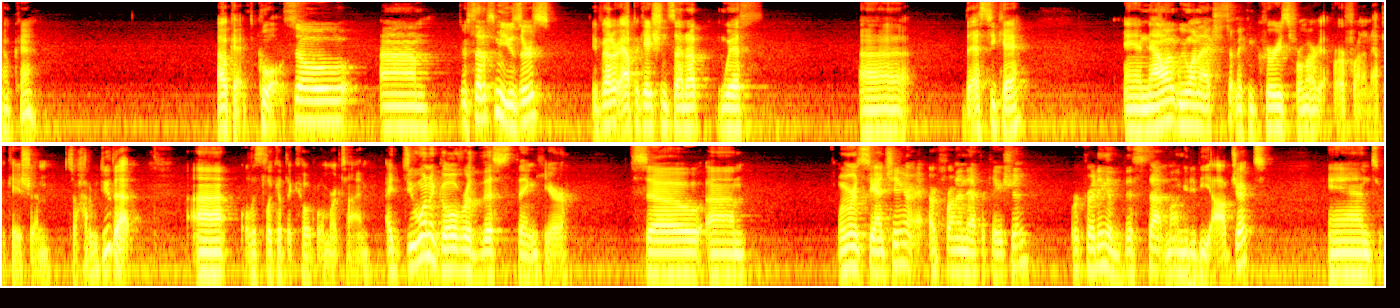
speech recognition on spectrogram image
okay. Okay, cool. So um, we've set up some users. We've got our application set up with uh, the SDK. And now we want to actually start making queries from our, our front-end application. So how do we do that? Uh, well, let's look at the code one more time. I do want to go over this thing here. So um, when we're instantiating our, our front-end application, we're creating a this.mongodb object, and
